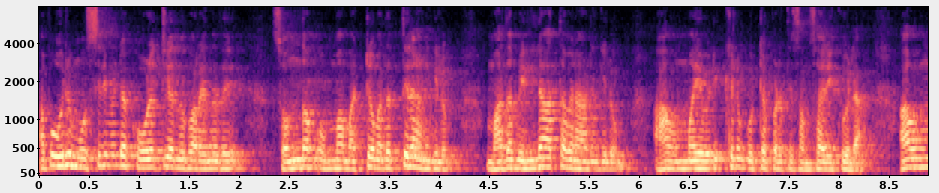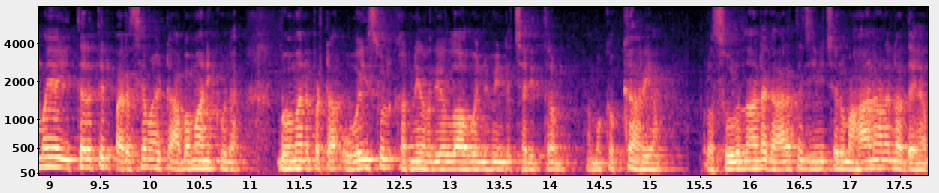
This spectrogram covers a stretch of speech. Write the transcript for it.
അപ്പോൾ ഒരു മുസ്ലിമിന്റെ ക്വാളിറ്റി എന്ന് പറയുന്നത് സ്വന്തം ഉമ്മ മറ്റു മതത്തിലാണെങ്കിലും മതമില്ലാത്തവനാണെങ്കിലും ആ ഉമ്മയെ ഒരിക്കലും കുറ്റപ്പെടുത്തി സംസാരിക്കൂല. ആ ഉമ്മയെ ഇത്തരത്തിൽ പരസ്യമായിട്ട് അപമാനിക്കൂല. ബഹുമാനപ്പെട്ട ഉവൈസുൽ കർണി റളിയല്ലാഹു അനുവിന്റെ ചരിത്രം നമുക്കൊക്കെ അറിയാം. റസൂൽദാന്റെ കാലത്ത് ജീവിച്ചൊരു മഹാനാണല്ലോ അദ്ദേഹം.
